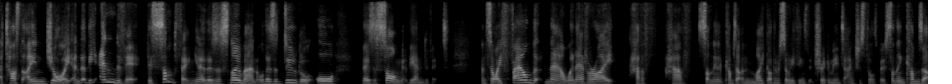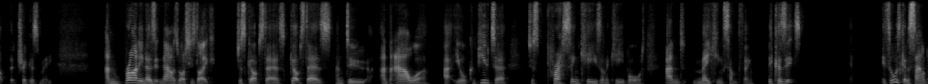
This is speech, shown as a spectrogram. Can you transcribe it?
a task that I enjoy. And at the end of it, there's something, you know, there's a snowman or there's a doodle or there's a song at the end of it. And so I found that now, whenever I have a, have something that comes up, and my God, there are so many things that trigger me into anxious thoughts, but if something comes up that triggers me, and Bryony knows it now as well, she's like, just go upstairs, go upstairs and do an hour at your computer, just pressing keys on a keyboard and making something because it's it's always going to sound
